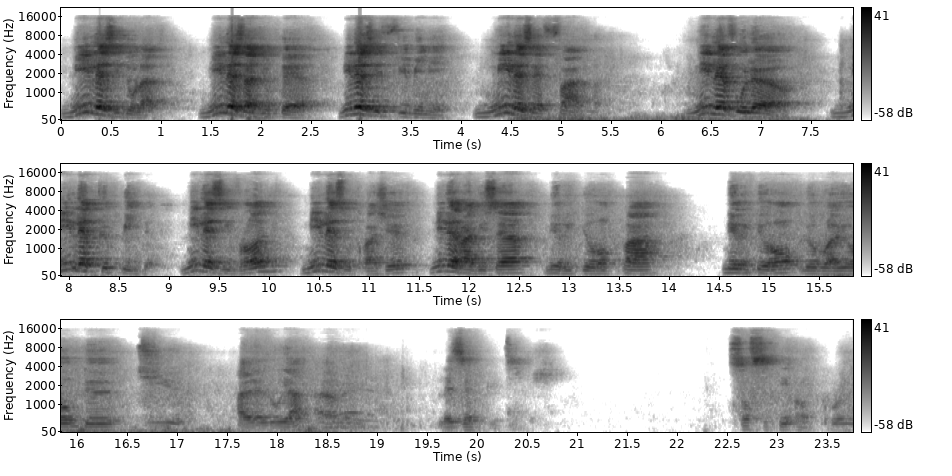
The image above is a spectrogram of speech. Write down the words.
ni les idolâtres, ni les adultères, ni les efféminés, ni les infâmes, ni les voleurs, ni les cupides, ni les ivrognes, ni les outrageux, ni les ravisseurs n'hériteront pas, n'hériteront le royaume de Dieu. Alléluia. Les impudiques sont cités en premier.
